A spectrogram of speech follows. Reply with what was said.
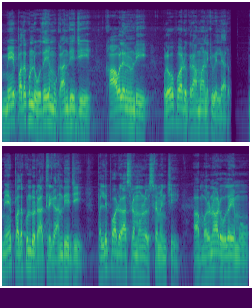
మే పదకొండు ఉదయం గాంధీజీ కావలి నుండి ఉలవపాడు గ్రామానికి వెళ్ళారు. మే పదకొండు రాత్రి గాంధీజీ పల్లిపాడు ఆశ్రమంలో విశ్రమించి ఆ మరునాడు ఉదయము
